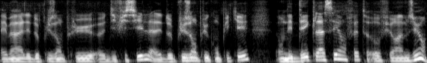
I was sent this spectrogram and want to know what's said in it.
eh ben, elle est de plus en plus euh, difficile, elle est de plus en plus compliquée. On est déclassé, en fait, au fur et à mesure.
